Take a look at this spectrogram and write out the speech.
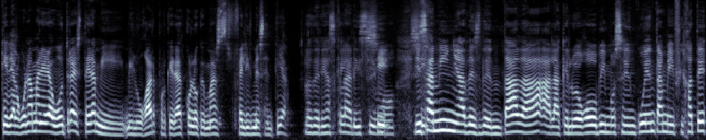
que de alguna manera u otra este era mi lugar, porque era con lo que más feliz me sentía. Lo tenías clarísimo. y esa niña desdentada a la que luego vimos en Cuéntame, fíjate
